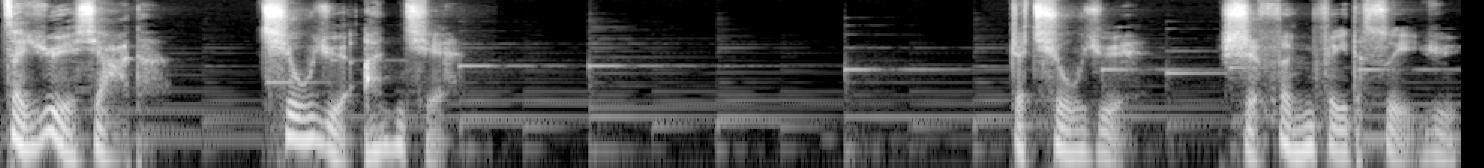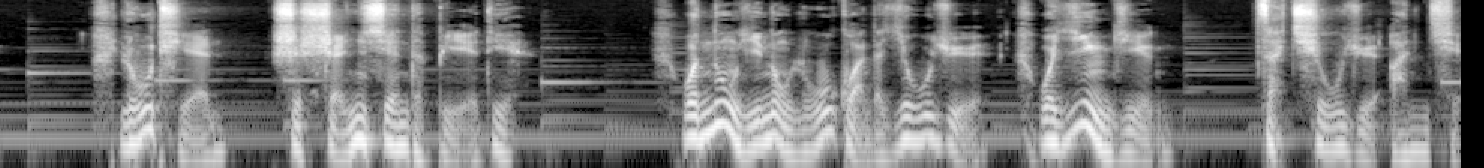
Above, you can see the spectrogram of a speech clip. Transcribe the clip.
在月下的秋月庵前。这秋月是纷飞的碎玉，芦田是神仙的别殿。我弄一弄芦管的幽月，我应应在秋月庵前。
